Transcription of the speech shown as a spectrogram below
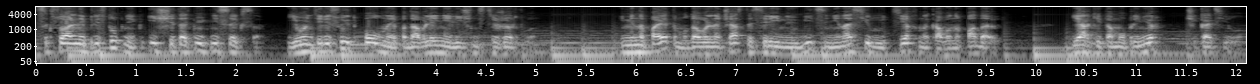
Сексуальный преступник ищет отнюдь не секса, его интересует полное подавление личности жертвы. Именно поэтому довольно часто серийные убийцы не насилуют тех, на кого нападают. Яркий тому пример – Чикатило.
